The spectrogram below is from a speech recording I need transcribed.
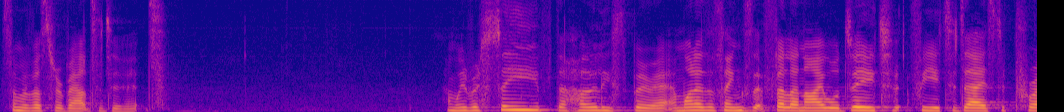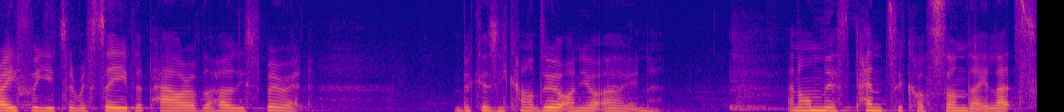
Some of us are about to do it. And we receive the Holy Spirit. And one of the things that Phil and I will do to, for you today is to pray for you to receive the power of the Holy Spirit because you can't do it on your own. And on this Pentecost Sunday, let's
